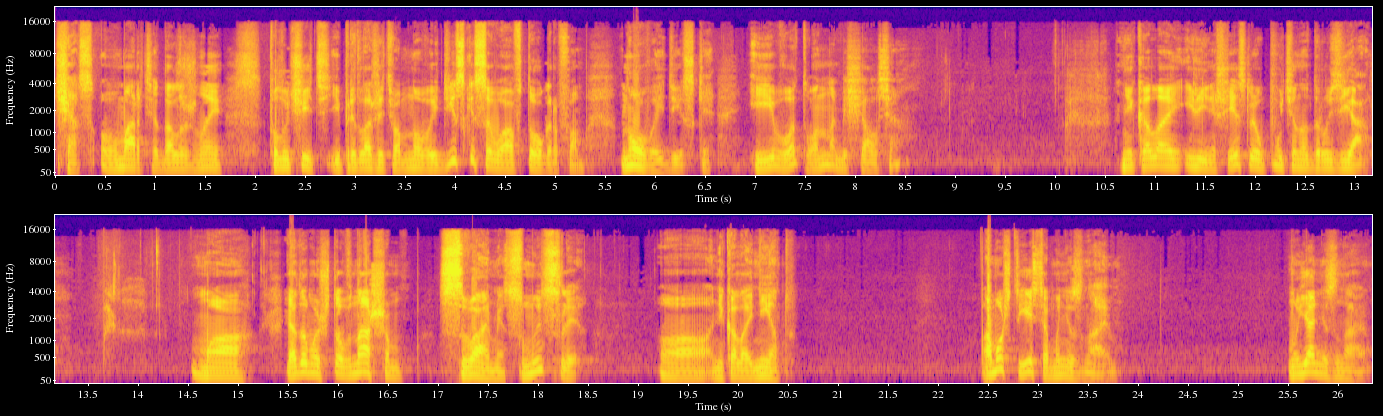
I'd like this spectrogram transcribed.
сейчас в марте должны получить и предложить вам новые диски с его автографом, новые диски. И вот он обещался. Николай Ильинич, если у Путина друзья, я думаю, что в нашем с вами смысле, а, Николай, нет. А может есть, а мы не знаем. Ну, я не знаю.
